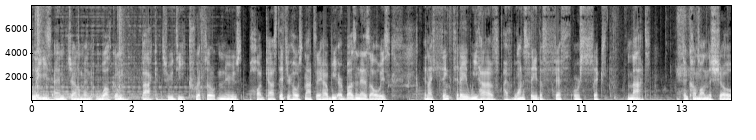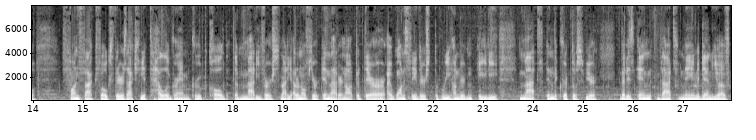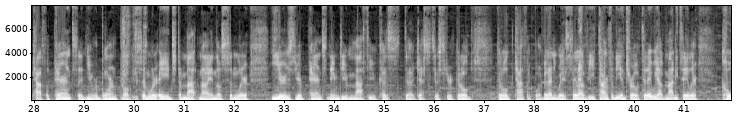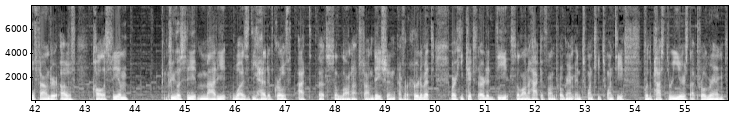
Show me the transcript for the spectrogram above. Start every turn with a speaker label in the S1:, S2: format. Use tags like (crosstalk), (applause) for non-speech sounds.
S1: Ladies and gentlemen, welcome back to the Crypto News Podcast. It's your host, Matt Zahab. We are buzzing as always. And I think today we have, I want to say the fifth or sixth Matt to (laughs) come on the show. Fun fact, folks, there is actually a Telegram group called the Mattyverse. Matty, I don't know if you're in that or not, but there are, I want to say there's 380 Matt in the crypto sphere that is in that name. Again, you have Catholic parents and you were born probably (laughs) similar age to Matt and I in those similar years. Your parents named you Matthew because uh, I guess just your good old, good old Catholic boy. But anyway, c'est la vie. Time for the intro. Today we have Matty Taylor, co-founder of Colosseum. Previously, Matty was the head of growth at the Solana Foundation. Ever heard of it? Where he kickstarted the Solana Hackathon program in 2020. For the past three years, that program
